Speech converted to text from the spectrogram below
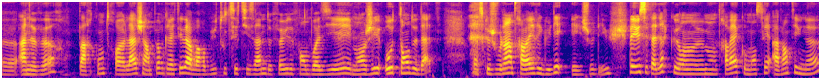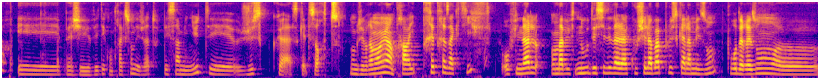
euh, à 9 heures. Par contre, euh, là, j'ai un peu regretté d'avoir bu toutes ces tisanes de feuilles de framboisier et mangé autant de dates parce que je voulais un travail régulier et je l'ai eu. Je l'ai eu, c'est-à-dire que euh, mon travail a commencé à 21h et ben, j'avais des contractions déjà toutes les 5 minutes et jusqu'à ce qu'elles sortent. Donc j'ai vraiment eu un travail très très actif. Au final, on avait nous décidé d'aller accoucher là-bas plus qu'à la maison pour des raisons, euh,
